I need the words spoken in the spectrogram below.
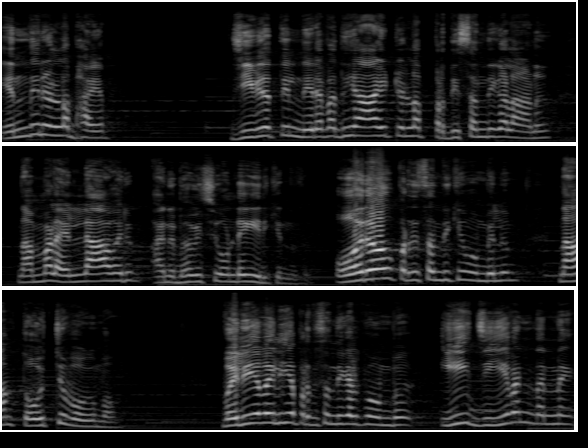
എന്തിനുള്ള ഭയം? ജീവിതത്തിൽ നിരവധിയായിട്ടുള്ള പ്രതിസന്ധികളാണ് നമ്മളെല്ലാവരും അനുഭവിച്ചുകൊണ്ടേയിരിക്കുന്നത്. ഓരോ പ്രതിസന്ധിക്ക് മുമ്പിലും നാം തോറ്റുപോകുമോ? വലിയ വലിയ പ്രതിസന്ധികൾക്ക് മുമ്പ് ഈ ജീവൻ തന്നെ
